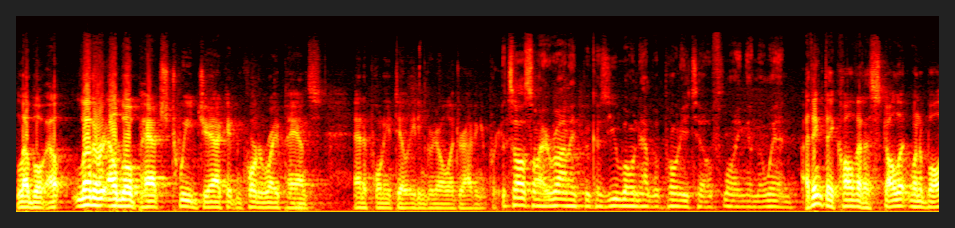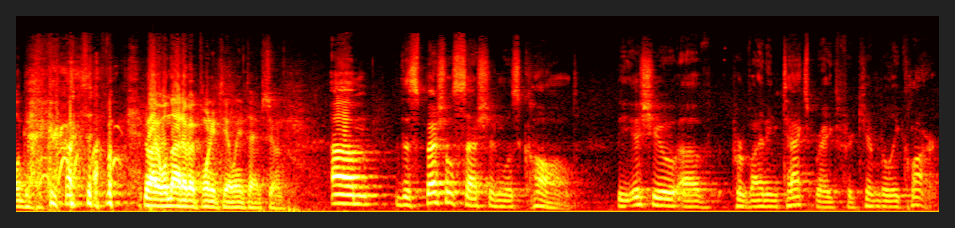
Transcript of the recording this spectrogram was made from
leather elbow patch tweed jacket and corduroy pants and a ponytail eating granola driving a Prius. It's also ironic because you won't have a ponytail flowing in the wind. I think they call that a skullet when a bald guy No, I will not have a ponytail anytime soon. Um, the special session was called the issue of providing tax breaks for Kimberly Clark.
